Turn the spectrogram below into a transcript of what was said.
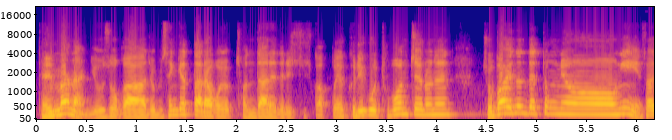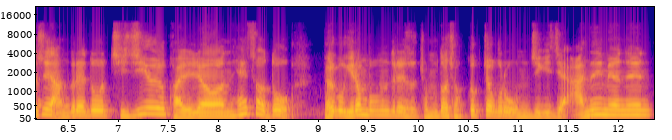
될 만한 요소가 좀 생겼다라고 전달해 드릴 수 있을 것 같고요. 그리고 두 번째로는 조 바이든 대통령이 사실 안 그래도 지지율 관련해서도 결국 이런 부분들에서 좀 더 적극적으로 움직이지 않으면은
